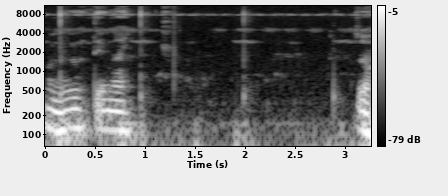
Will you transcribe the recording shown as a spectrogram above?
ngữ ừ, tiếng Anh rồi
